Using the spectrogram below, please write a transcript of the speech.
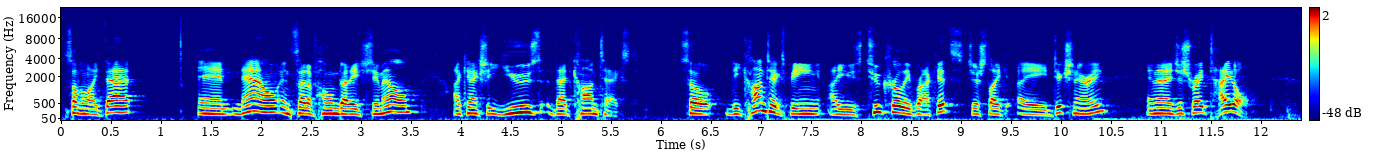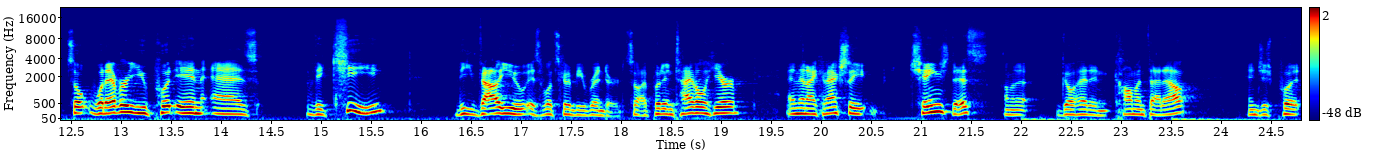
something like that. And now instead of home.html, I can actually use that context. So the context being I use two curly brackets, just like a dictionary, and then I just write title. So whatever you put in as the key, the value is what's going to be rendered. So I put in title here, and then I can actually change this. I'm going to go ahead and comment that out and just put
